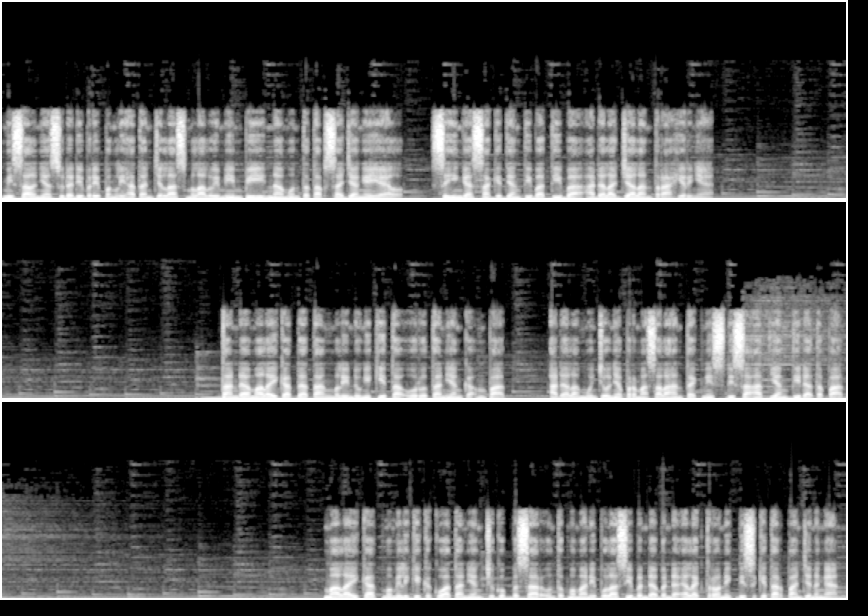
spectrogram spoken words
misalnya sudah diberi penglihatan jelas melalui mimpi namun tetap saja ngeyel, sehingga sakit yang tiba-tiba adalah jalan terakhirnya. Tanda malaikat datang melindungi kita urutan yang keempat, adalah munculnya permasalahan teknis di saat yang tidak tepat. Malaikat memiliki kekuatan yang cukup besar untuk memanipulasi benda-benda elektronik di sekitar panjenengan,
